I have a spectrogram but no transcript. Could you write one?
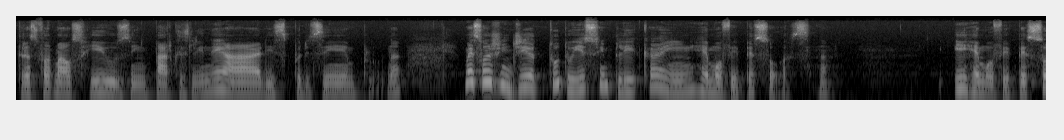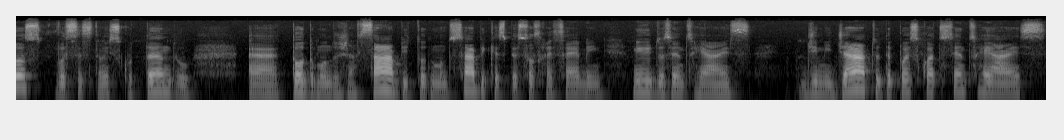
transformar os rios em parques lineares, por exemplo. Né? Mas hoje em dia tudo isso implica em remover pessoas. Né? E remover pessoas, vocês estão escutando, uh, todo mundo já sabe, todo mundo sabe que as pessoas recebem R$ 1.200 de imediato, depois 400 reais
